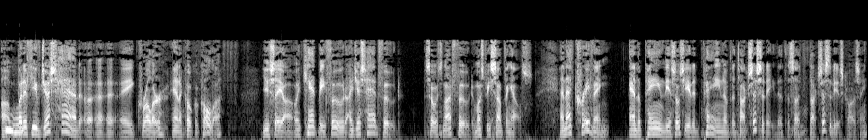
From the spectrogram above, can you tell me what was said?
Um, mm-hmm. But if you've just had a, a, a cruller and a Coca-Cola, you say, oh, it can't be food. I just had food. So it's not food. It must be something else. And that craving and the pain, the associated pain of the toxicity that the toxicity is causing,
